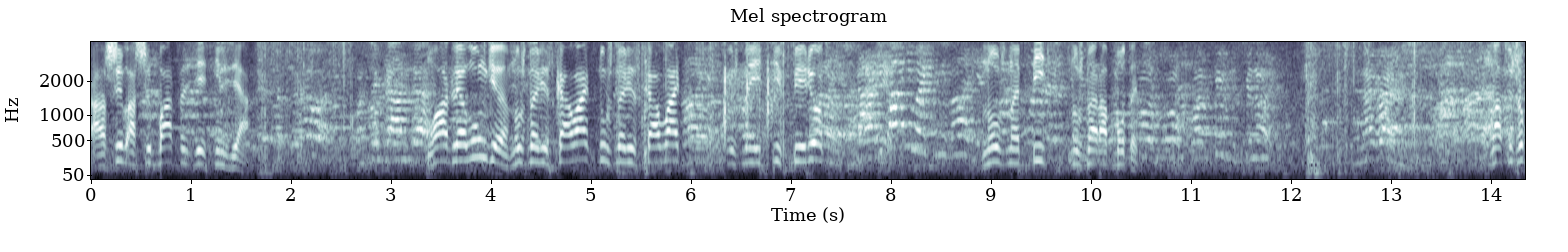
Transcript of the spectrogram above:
ошиб, ошибаться здесь нельзя. Ну а для Лунги нужно рисковать, нужно рисковать, нужно идти вперед, нужно бить, нужно работать. У нас уже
